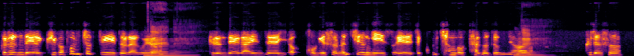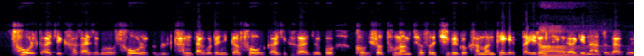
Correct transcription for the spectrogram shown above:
그런데 귀가 번쩍 뜨이더라고요. 네, 네. 그런데 내가 이제 여- 거기서는 증이 있어야지 꼼짝 못 하거든요. 네. 그래서 서울까지 가가지고 서울 간다 그러니까 서울까지 가가지고 거기서 도망쳐서 집으로 가면 되겠다 이런 아. 생각이 나더라고요.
